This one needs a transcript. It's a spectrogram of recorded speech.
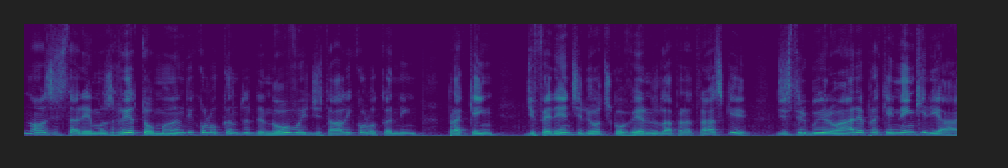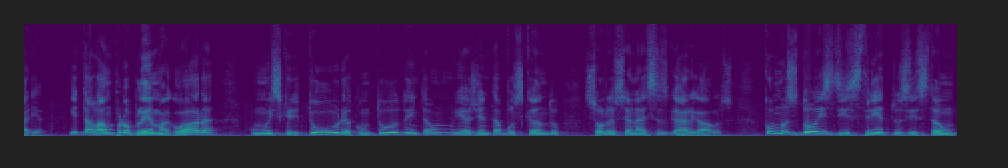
nós estaremos retomando e colocando de novo o edital e colocando para quem, diferente de outros governos lá para trás, que distribuíram área para quem nem queria área. E está lá um problema agora, com escritura, com tudo, então, e a gente está buscando solucionar esses gargalos. Como os dois distritos estão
